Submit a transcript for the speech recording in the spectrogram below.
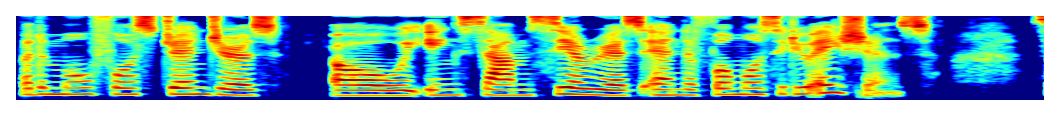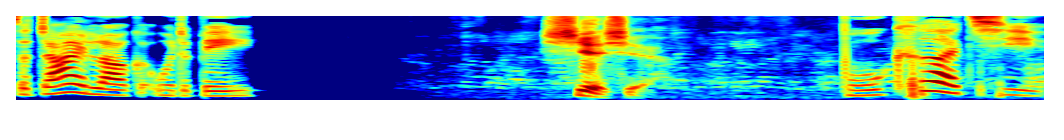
but more for strangers or in some serious and formal situations. The dialogue would be 谢谢。不客气。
